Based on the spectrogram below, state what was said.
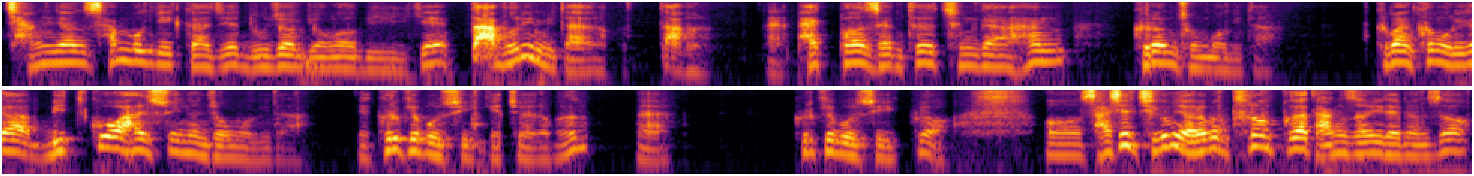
작년 3분기까지의 누적 영업이익의 더블입니다, 여러분. 더블. 네. 100% 증가한 그런 종목이다. 그만큼 우리가 믿고 할 수 있는 종목이다. 네. 그렇게 볼 수 있겠죠, 여러분. 네. 그렇게 볼 수 있고요. 어, 사실 지금 여러분 트럼프가 당선이 되면서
